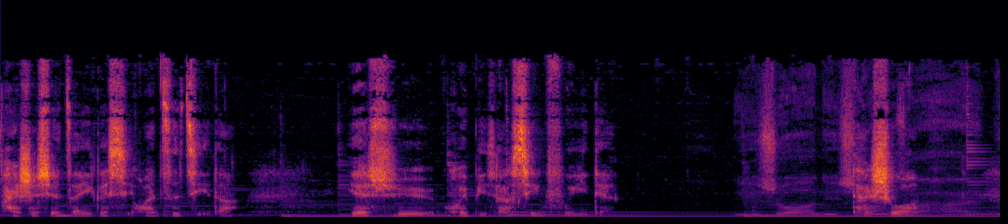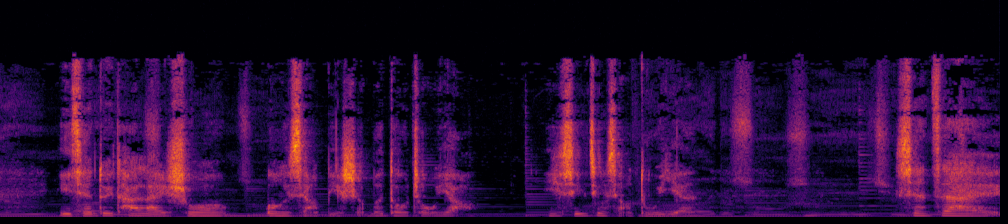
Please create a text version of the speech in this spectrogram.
还是选择一个喜欢自己的，也许会比较幸福一点。”他说：“以前对他来说，梦想比什么都重要，一心就想读研。”现在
